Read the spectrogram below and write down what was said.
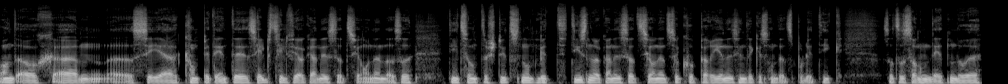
und auch ähm, sehr kompetente Selbsthilfeorganisationen, also die zu unterstützen und mit diesen Organisationen zu kooperieren, ist in der Gesundheitspolitik sozusagen nicht nur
